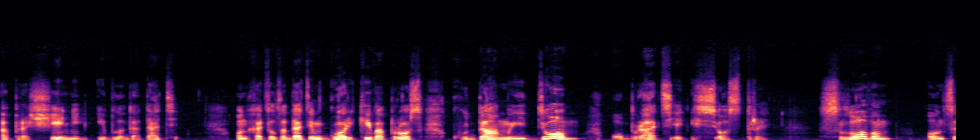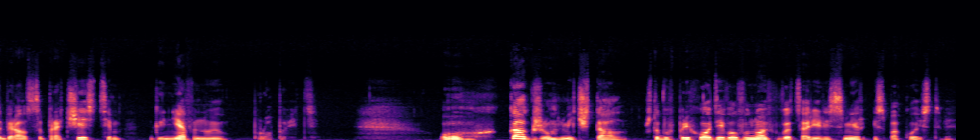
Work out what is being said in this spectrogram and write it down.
о прощении и благодати. Он хотел задать им горький вопрос, куда мы идем, о братья и сестры. Словом, он собирался прочесть им гневную проповедь. Ох, как же он мечтал, чтобы в приходе его вновь воцарились мир и спокойствие.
